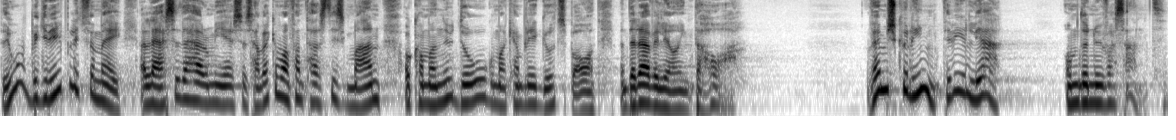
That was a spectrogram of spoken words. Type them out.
Det är obegripligt för mig. Jag läser det här om Jesus, han verkar vara en fantastisk man och om han nu dog och man kan bli Guds barn, men det där vill jag inte ha. Vem skulle inte vilja om det nu var sant?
